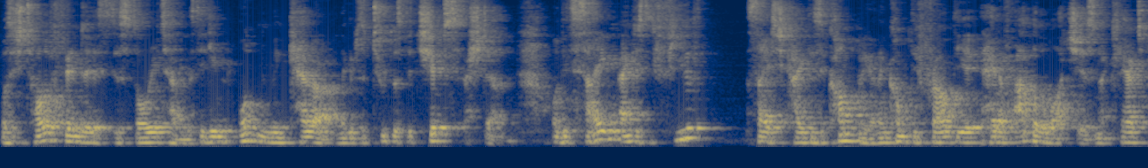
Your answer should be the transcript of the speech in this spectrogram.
was ich toll finde, ist das Storytelling. Dass die gehen unten in den Keller und da gibt es Typ, das die Chips erstellen. Und die zeigen eigentlich die Vielseitigkeit dieser Company. Und dann kommt die Frau, die Head of Apple Watch ist und erklärt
